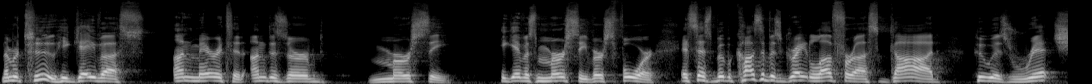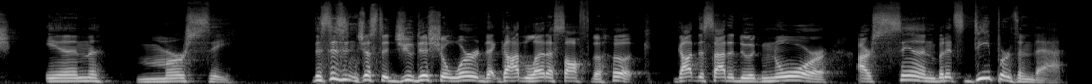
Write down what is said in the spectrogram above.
Number two, he gave us unmerited, undeserved mercy. He gave us mercy. Verse 4, it says, But because of his great love for us, God, who is rich in mercy. This isn't just a judicial word that God let us off the hook. God decided to ignore our sin, but it's deeper than that.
